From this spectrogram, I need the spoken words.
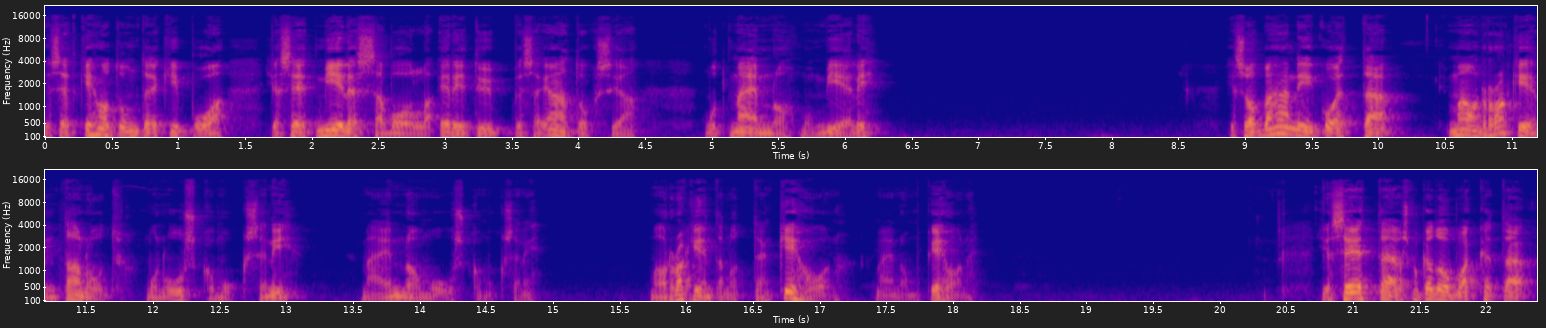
Ja se, että keho tuntee kipua, ja se, että mielessä voi olla erityyppisiä ajatuksia, mutta mä en ole mun mieli. Ja se on vähän niin kuin, että mä oon rakentanut mun uskomukseni. Mä en ole mun uskomukseni. Mä oon rakentanut tämän kehon. Mä en ole mun kehoni. Ja se, että jos mä katson vaikka tätä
